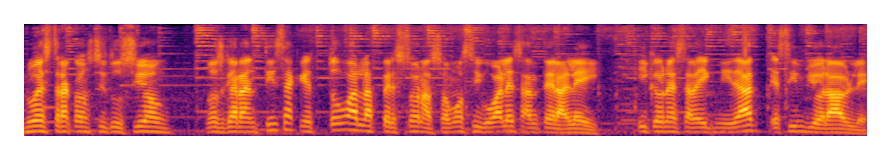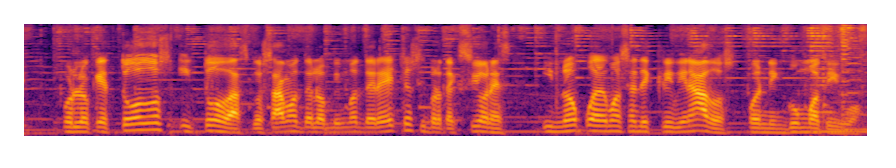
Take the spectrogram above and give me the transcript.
Nuestra Constitución nos garantiza que todas las personas somos iguales ante la ley y que nuestra dignidad es inviolable, por lo que todos y todas gozamos de los mismos derechos y protecciones y no podemos ser discriminados por ningún motivo.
